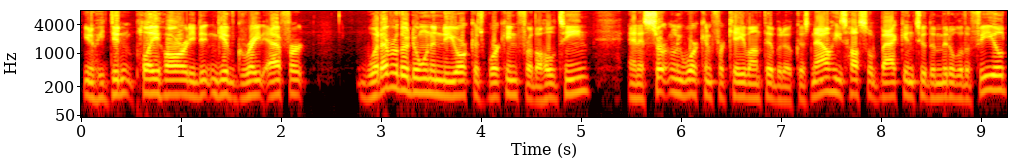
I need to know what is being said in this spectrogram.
you know, he didn't play hard, he didn't give great effort. Whatever they're doing in New York is working for the whole team, and it's certainly working for Kayvon Thibodeaux because now he's hustled back into the middle of the field.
